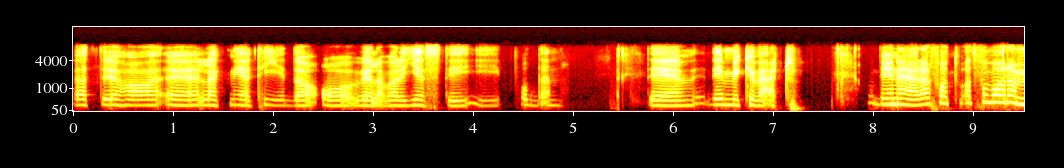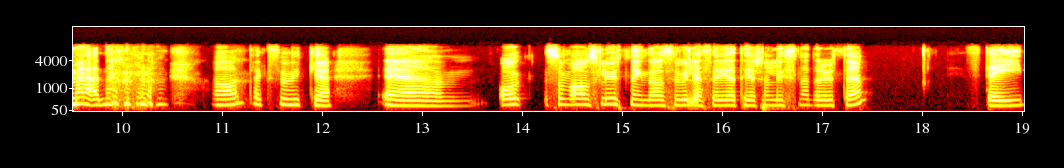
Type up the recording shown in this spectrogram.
För att du har eh, lagt ner tid och, och velat vara gäst i, i podden. Det, det är mycket värt. Det är en ära att få, att få vara med. ja, tack så mycket. Eh, och som avslutning då så vill jag säga till er som lyssnar där ute. Stay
